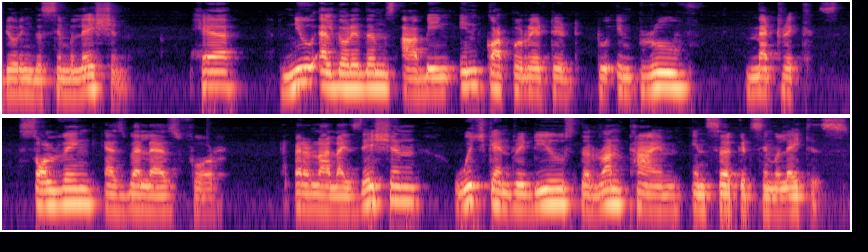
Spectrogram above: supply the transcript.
during the simulation. Here, new algorithms are being incorporated to improve matrix solving as well as for parallelization, which can reduce the runtime in circuit simulators.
